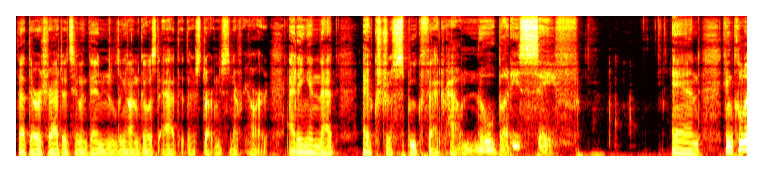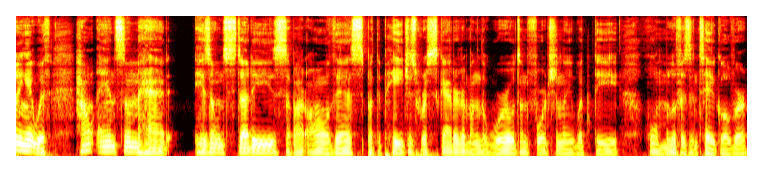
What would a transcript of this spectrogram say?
that they're attracted to, and then Leon goes to add that there's darkness in every heart, adding in that extra spook factor how nobody's safe. And concluding it with how Ansem had his own studies about all this, but the pages were scattered among the worlds, unfortunately, with the whole Maleficent takeover.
